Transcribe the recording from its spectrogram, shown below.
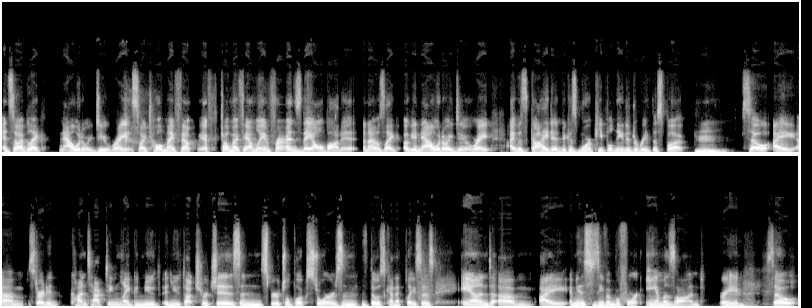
And so I'd be like, now what do I do, right? So I told my fam- told my family and friends, they all bought it. And I was like, okay, now what do I do, right? I was guided because more people needed to read this book. Mm so I um, started contacting like new new thought churches and spiritual bookstores and those kind of places. And um, I, I mean, this is even before Amazon, right? Mm. So,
